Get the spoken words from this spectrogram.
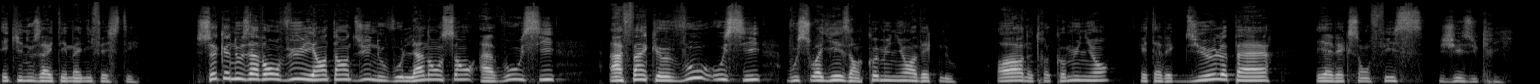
et qui nous a été manifestée. Ce que nous avons vu et entendu, nous vous l'annonçons à vous aussi, afin que vous aussi, vous soyez en communion avec nous. Or, notre communion est avec Dieu le Père et avec son Fils Jésus-Christ.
